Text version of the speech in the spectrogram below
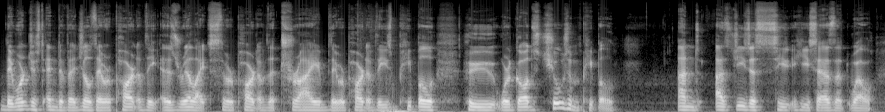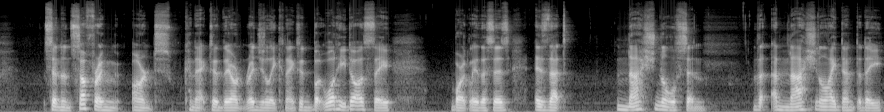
they weren't just individuals, they were part of the Israelites, they were part of the tribe, they were part of these people who were God's chosen people. And as Jesus, he, he says that, well, sin and suffering aren't connected, they aren't rigidly connected, but what he does say, Barclay, this is, is that national sin, that a national identity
